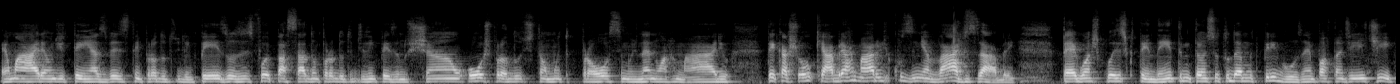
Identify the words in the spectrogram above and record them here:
é uma área onde tem, às vezes tem produto de limpeza, às vezes foi passado um produto de limpeza no chão, ou os produtos estão muito próximos, né, no armário. Tem cachorro que abre armário de cozinha, vários abrem, pegam as coisas que tem dentro, então isso tudo é muito perigoso. É importante a gente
